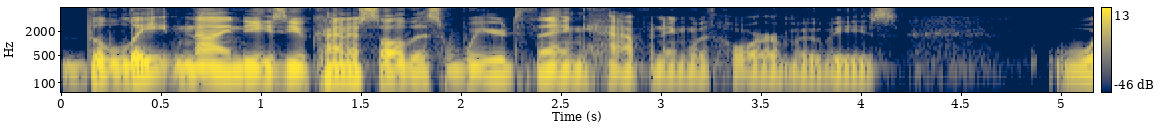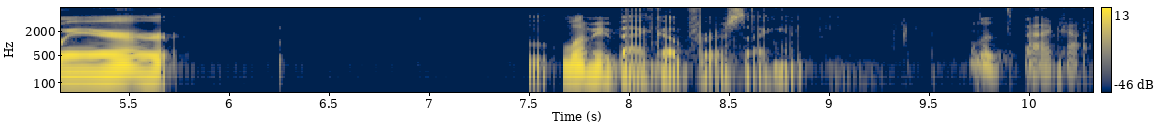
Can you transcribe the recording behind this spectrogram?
the late 90s, you kind of saw this weird thing happening with horror movies where let me back up for a second Let's back up.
